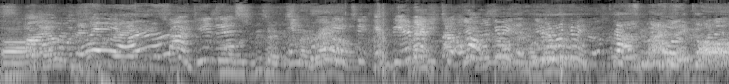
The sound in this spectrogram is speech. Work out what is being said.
Uh, Jesus, ready to, ready to. Look at me, look at me. That's my God.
